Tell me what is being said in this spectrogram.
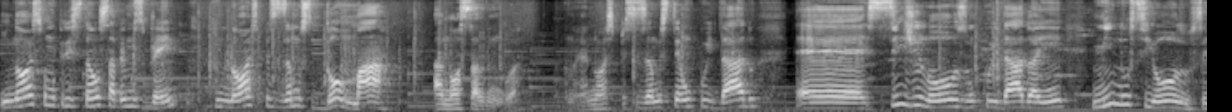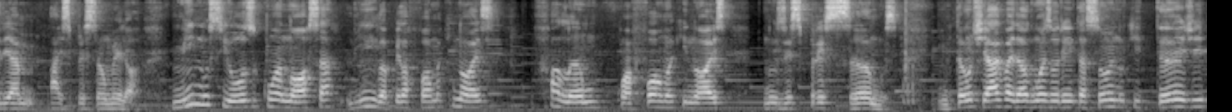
E nós, como cristãos, sabemos bem que nós precisamos domar a nossa língua. Né? Nós precisamos ter um cuidado é, sigiloso, um cuidado aí minucioso, seria a expressão melhor. Minucioso com a nossa língua, pela forma que nós falamos, com a forma que nós nos expressamos. Então, Tiago vai dar algumas orientações no que tange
